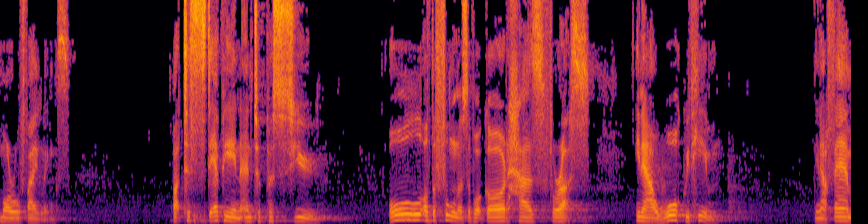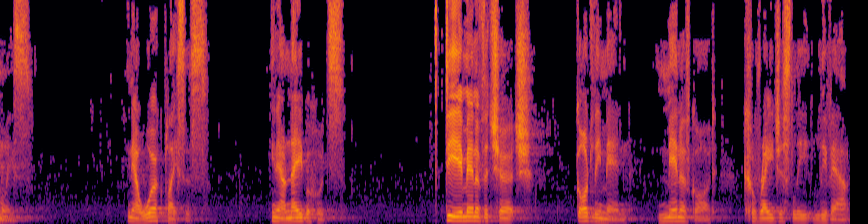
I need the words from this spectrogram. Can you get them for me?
moral failings, but to step in and to pursue all of the fullness of what God has for us in our walk with Him, in our families, in our workplaces, in our neighborhoods. Dear men of the church, godly men, men of God, courageously live out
